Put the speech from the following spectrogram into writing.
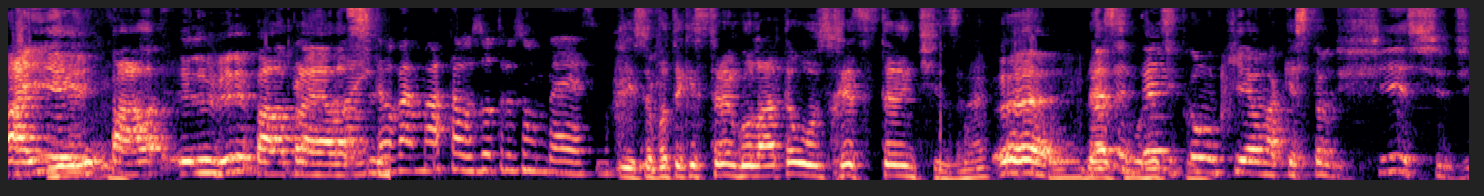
Aí E ele ele- fala, ele vira e fala para ela Ah, assim. Então vai matar os outros um décimo. Isso, eu vou ter que estrangular até os restantes, né? É, Um Você décimo entende restante. como que é uma questão difícil de,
